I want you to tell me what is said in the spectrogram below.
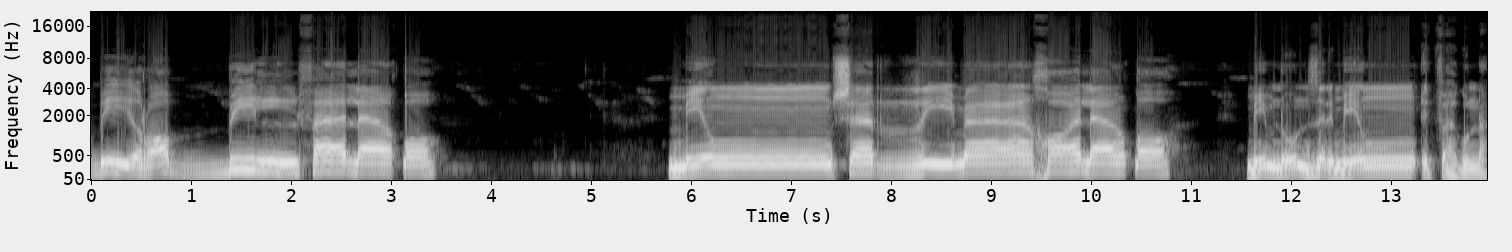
برب الفلق من شر ما خلق মিম নুন জের মিং ইকফাহ গুন্না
